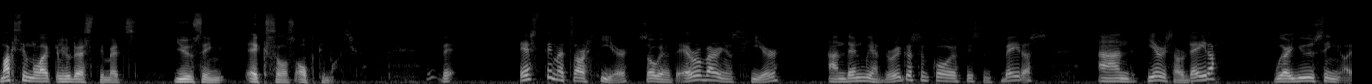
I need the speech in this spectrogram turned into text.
maximum likelihood estimates using Excel's optimizer. The estimates are here, so we have the error variance here, and then we have the regression coefficients betas, and here is our data we are using uh,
